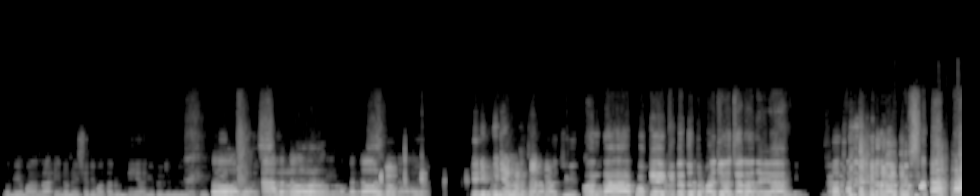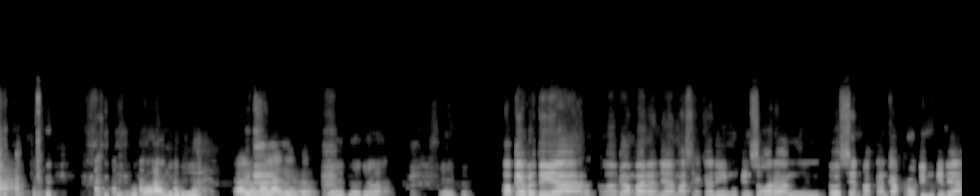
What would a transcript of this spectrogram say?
bagaimana Indonesia di mata dunia gitu ujung-ujungnya gitu. Betul. Ah betul. Betul, betul. Ya. Jadi punya negara maju itu Mantap. Oke, okay, kita tutup aja acaranya ya. Karena bagus. lupa lagi dia. Ya, lupa lagi bro. Ya itu aja lah. Ya itu. Oke, berarti ya eh, gambarannya Mas Eka nih mungkin seorang dosen bahkan kaprodi mungkin ya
